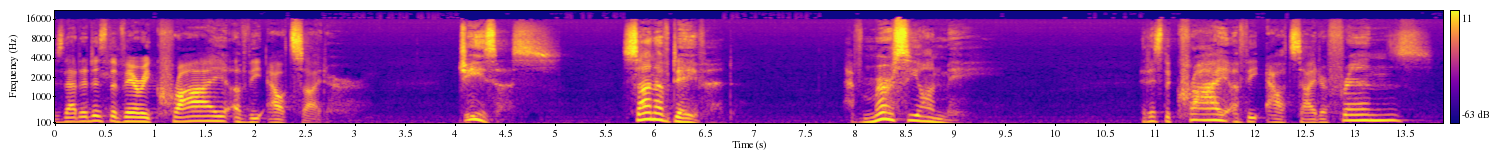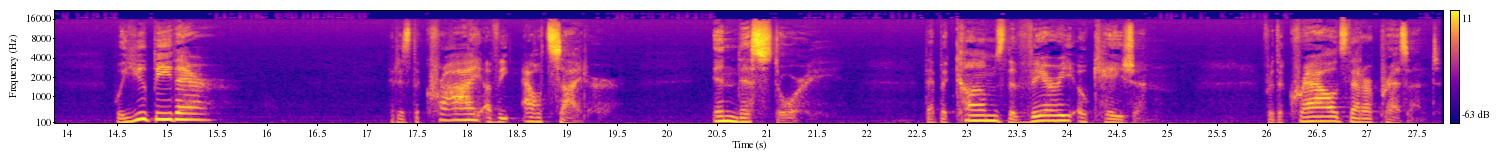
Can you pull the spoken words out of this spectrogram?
is that it is the very cry of the outsider Jesus, Son of David, have mercy on me. It is the cry of the outsider. Friends, will you be there? It is the cry of the outsider in this story that becomes the very occasion for the crowds that are present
